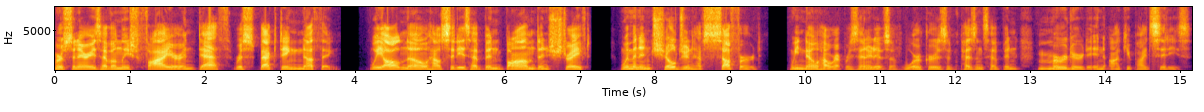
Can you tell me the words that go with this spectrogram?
Mercenaries have unleashed fire and death, respecting nothing. We all know how cities have been bombed and strafed. Women and children have suffered. We know how representatives of workers and peasants have been murdered in occupied cities.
